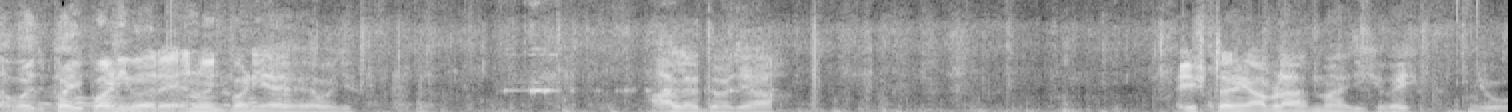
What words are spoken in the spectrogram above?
આ બાજુ ભાઈ પાણી વારે, એનું જ પાણી આવે આ બાજુ. હાલે તો જા. સ્ટારિંગ આપણા હાથમાં કે ભાઈ. જુઓ.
